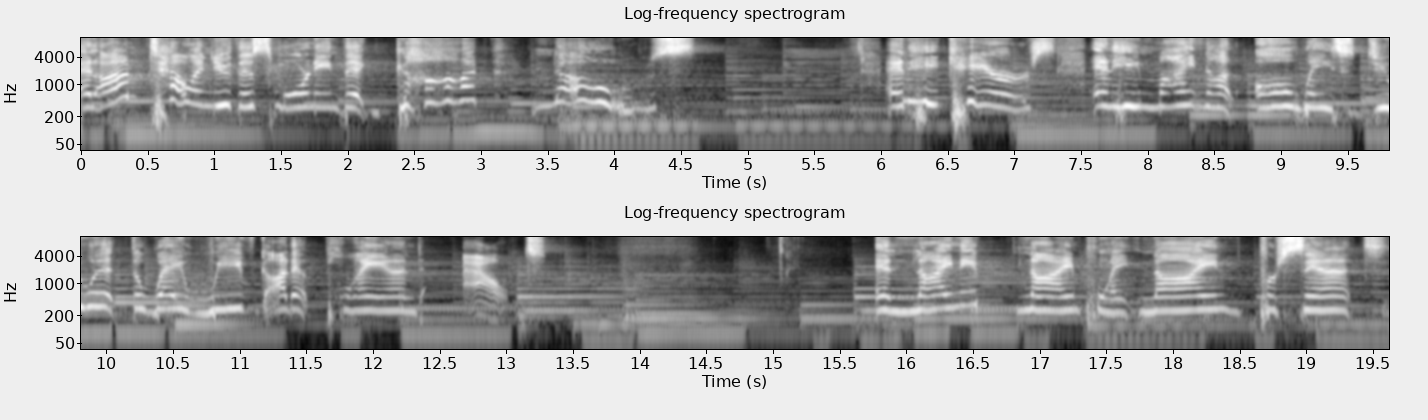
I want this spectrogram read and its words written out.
And I'm telling you this morning that God knows. And He cares. And He might not always do it the way we've got it planned out. And 99.9%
